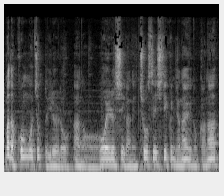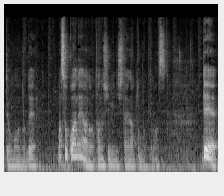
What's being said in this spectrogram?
まだ今後ちょっといろいろ OLC がね調整していくんじゃないのかなって思うので、まあ、そこはねあの楽しみにしたいなと思ってます。で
